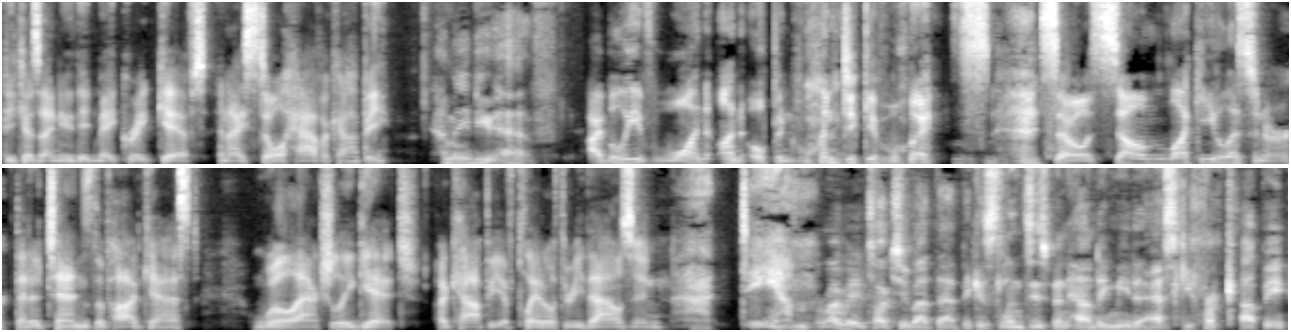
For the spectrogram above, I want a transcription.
because I knew they'd make great gifts, and I still have a copy. How many do you have? I believe one unopened one to give away. so some lucky listener that attends the podcast will actually get a copy of Plato 3000. Damn. Remind me to talk to you about that because Lindsay's been hounding me to ask you for a copy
